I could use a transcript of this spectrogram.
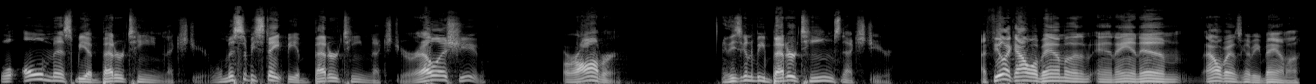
Will Ole Miss be a better team next year? Will Mississippi State be a better team next year? Or LSU? Or Auburn? Are these going to be better teams next year? I feel like Alabama and A and M. Alabama's going to be Bama.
